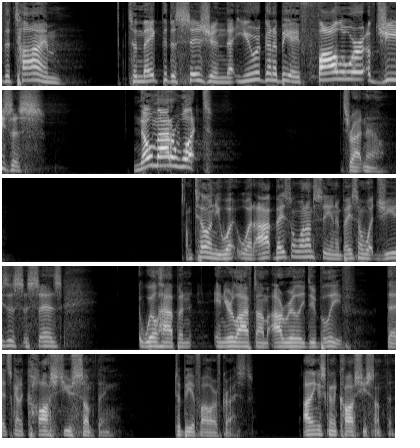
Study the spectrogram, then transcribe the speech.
The time to make the decision that you are going to be a follower of Jesus, no matter what it's right now. I'm telling you what, what I, based on what I'm seeing and based on what Jesus says will happen in your lifetime, I really do believe that it's going to cost you something to be a follower of Christ. I think it's going to cost you something,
